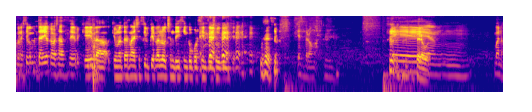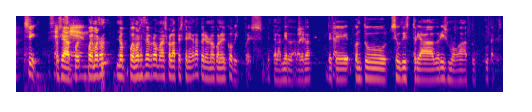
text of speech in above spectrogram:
Con este comentario acabas de hacer que, la, que una terna de Sheffield pierda el 85% de su audiencia. es broma. Eh, Pero Bueno, Sí. Se- O sea, se- po- podemos, no, podemos hacer bromas con la peste negra, pero no con el COVID. Pues vete a la mierda, la verdad. Vete con tu pseudohistoriadorismo a tu puta casa.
